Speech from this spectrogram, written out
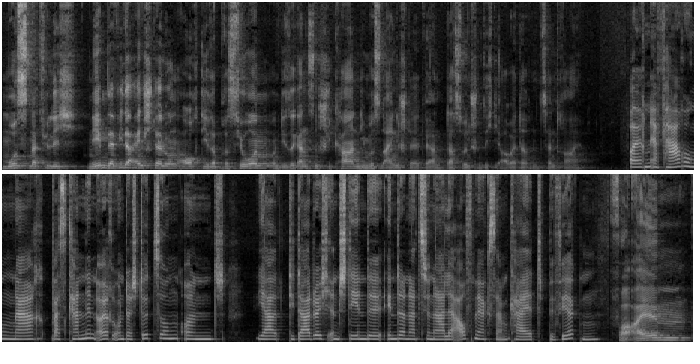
muss natürlich neben der Wiedereinstellung auch die Repression und diese ganzen Schikanen, die müssen eingestellt werden. Das wünschen sich die Arbeiterinnen zentral. Euren Erfahrungen nach, was kann denn eure Unterstützung und ja, die dadurch entstehende internationale Aufmerksamkeit bewirken? Vor allem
